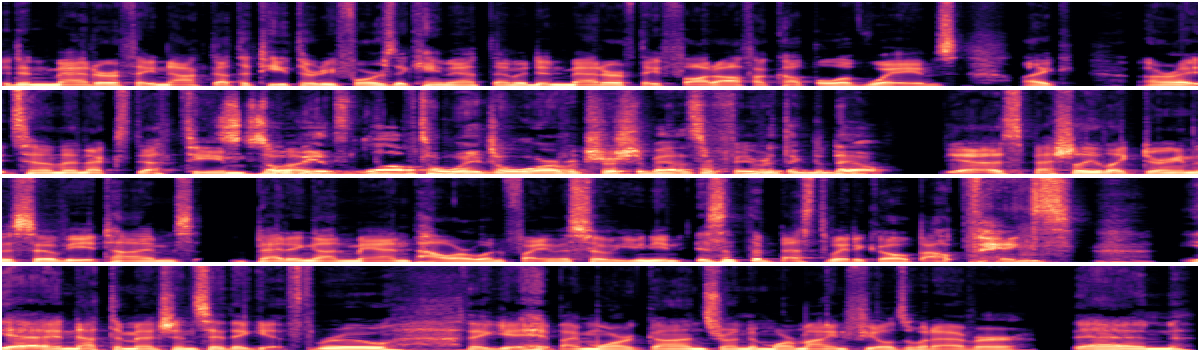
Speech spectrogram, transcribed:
It didn't matter if they knocked out the T 34s that came at them. It didn't matter if they fought off a couple of waves. Like, all right, send the next death team. Soviets love to wage a war of attrition, man. It's their favorite thing to do. Yeah, especially like during the Soviet times, betting on manpower when fighting the Soviet Union isn't the best way to go about things. yeah, and not to mention, say they get through, they get hit by more guns, run to more minefields, whatever. Then,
